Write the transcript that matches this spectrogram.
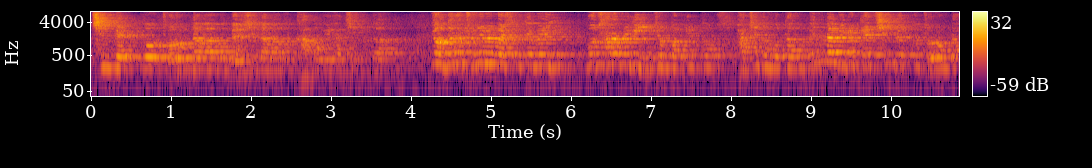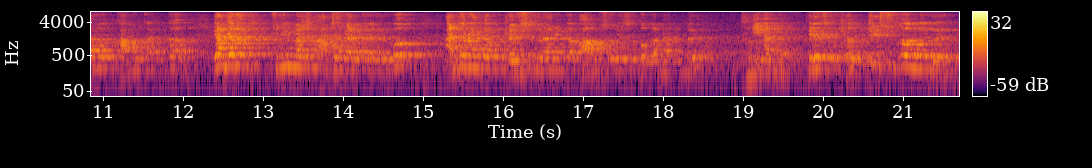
침뱉고 조롱당하고 멸시당하고 감옥에 갇히니까. 야 내가 주님의 말씀 때문에 뭐 사람에게 인정받길 또 받지도 못하고 맨날 이렇게 침뱉고 조롱당하고 감옥 가니까 야 내가 주님 말씀 안 전할 거야. 그리고 안 전한다고 결심을 하니까 마음속에서 뭐가 나는 거예요? 불이 난다 그래서 견딜 수가 없는 거예요.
